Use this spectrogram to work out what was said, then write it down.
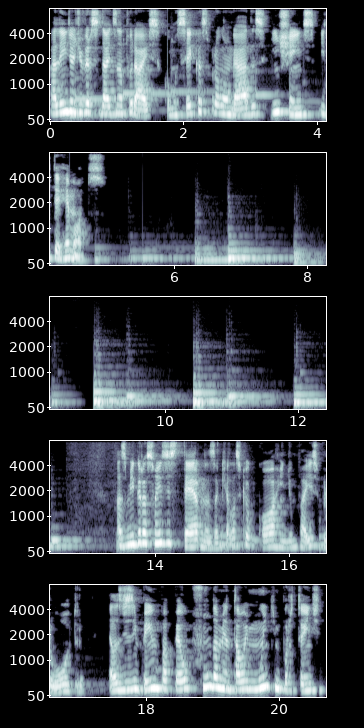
além de adversidades naturais, como secas prolongadas, enchentes e terremotos. As migrações externas, aquelas que ocorrem de um país para o outro, elas desempenham um papel fundamental e muito importante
